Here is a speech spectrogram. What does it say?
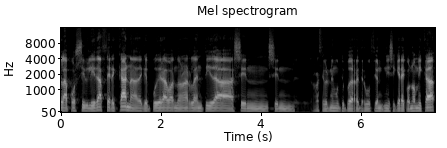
la posibilidad cercana de que pudiera abandonar la entidad sin, sin recibir ningún tipo de retribución, ni siquiera económica,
